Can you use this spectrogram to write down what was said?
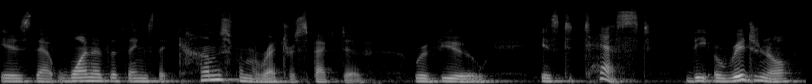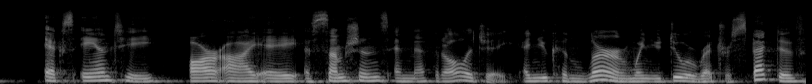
is that one of the things that comes from a retrospective review is to test the original ex ante RIA assumptions and methodology. And you can learn when you do a retrospective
